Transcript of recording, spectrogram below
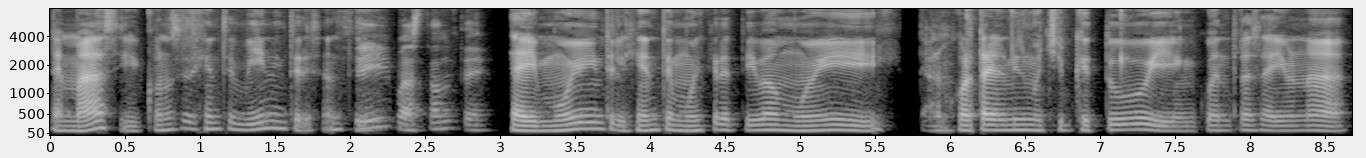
demás, y conoces gente bien interesante. Sí, bastante. O sea, y muy inteligente, muy creativa, muy... A lo mejor trae el mismo chip que tú y encuentras ahí una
